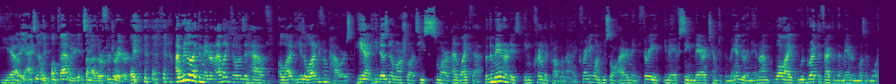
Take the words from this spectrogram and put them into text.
Yeah. How do you accidentally bump that when you're getting some out of the refrigerator? Like, I really like the Mandarin. I like villains that have a lot. Of, he has a lot of different powers. He ha- he does know martial arts. He's smart. I like that. But the Mandarin is incredibly problematic. For anyone who saw Iron Man three, you may have seen their attempt at the Mandarin. And I'm while I regret the fact that the Mandarin wasn't more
